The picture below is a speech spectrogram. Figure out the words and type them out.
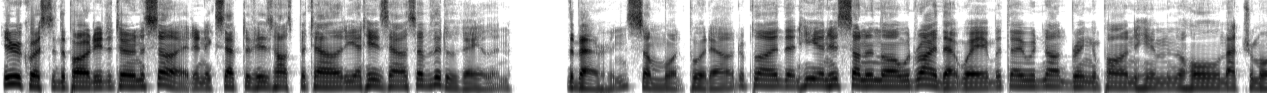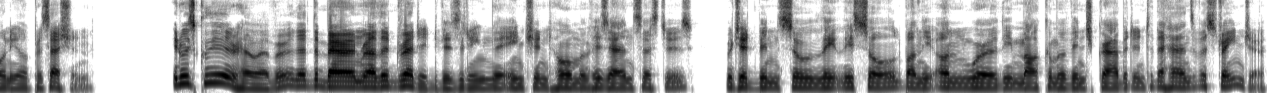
He requested the party to turn aside and accept of his hospitality at his house of Little. The Baron, somewhat put out, replied that he and his son-in-law would ride that way, but they would not bring upon him the whole matrimonial procession. It was clear, however, that the Baron rather dreaded visiting the ancient home of his ancestors, which had been so lately sold by the unworthy Malcolm of Inchgrabbit into the hands of a stranger.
